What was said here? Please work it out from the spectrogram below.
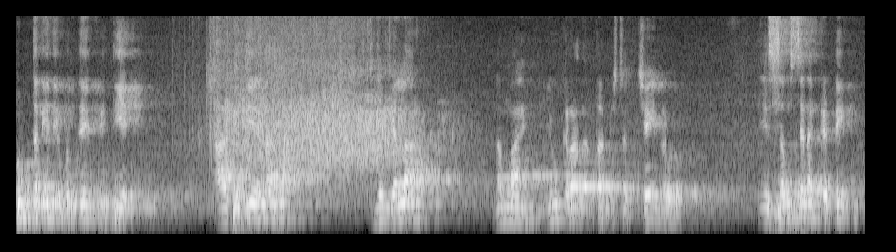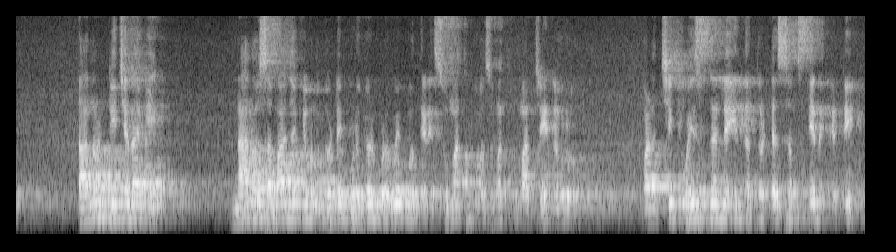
ಗುಪ್ತ ಮುಂದೆ ವಿದ್ಯೆ. ಆ ವಿದ್ಯೆಯನ್ನ ನಿಮ್ಗೆಲ್ಲ ನಮ್ಮ ಯುವಕರಾದಂಥ ಮಿಸ್ಟರ್ ಜೈನ್ ಅವರು ಈ ಸಂಸ್ಥೆನ ಕಟ್ಟಿ ತಾನು ಟೀಚರ್ ಆಗಿ ನಾನು ಸಮಾಜಕ್ಕೆ ಒಂದು ದೊಡ್ಡ ಕೊಡುಗೆ ಕೊಡಬೇಕು ಅಂತೇಳಿ ಸುಮಂತ್ ಕುಮಾರ್ ಸುಮಂತ್ ಕುಮಾರ್ ಜೈನ್ ಅವರು ಬಹಳ ಚಿಕ್ಕ ವಯಸ್ಸಿನಲ್ಲೇ ಇಂಥ ದೊಡ್ಡ ಸಂಸ್ಥೆಯನ್ನು ಕಟ್ಟಿ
